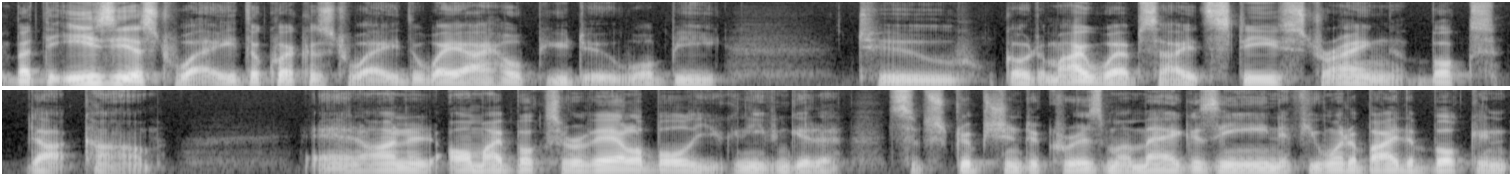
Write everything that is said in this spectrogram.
But the easiest way, the quickest way, the way I hope you do, will be to go to my website, stevestrangbooks.com. And on it, all my books are available. You can even get a subscription to Charisma Magazine. If you want to buy the book in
